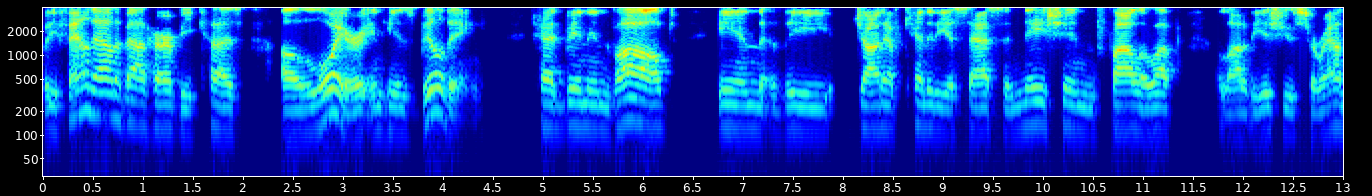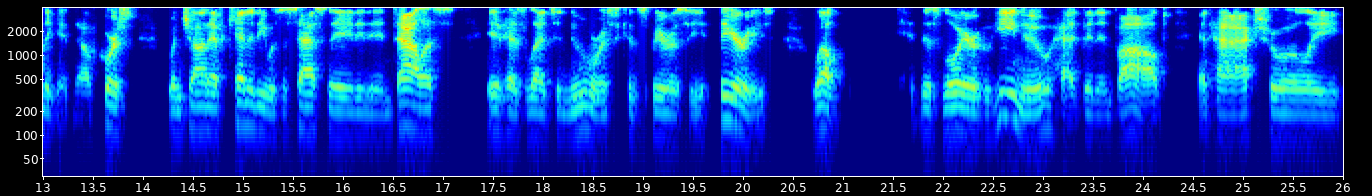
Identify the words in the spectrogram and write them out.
But he found out about her because a lawyer in his building had been involved in the John F. Kennedy assassination follow up, a lot of the issues surrounding it. Now, of course, when John F. Kennedy was assassinated in Dallas, it has led to numerous conspiracy theories. Well, this lawyer who he knew had been involved and had actually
